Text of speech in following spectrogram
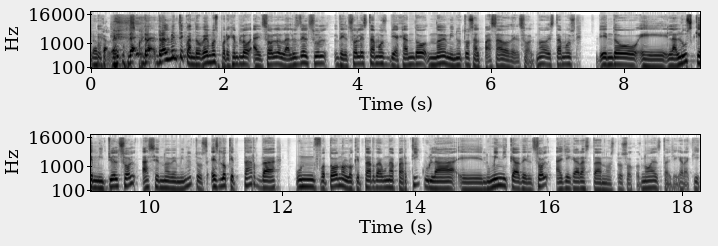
No realmente cuando vemos, por ejemplo, al sol o la luz del sol, del sol, estamos viajando nueve minutos al pasado del sol, ¿no? Estamos viendo eh, la luz que emitió el sol hace nueve minutos. Es lo que tarda un fotón o lo que tarda una partícula eh, lumínica del sol a llegar hasta nuestros ojos, no hasta llegar aquí.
